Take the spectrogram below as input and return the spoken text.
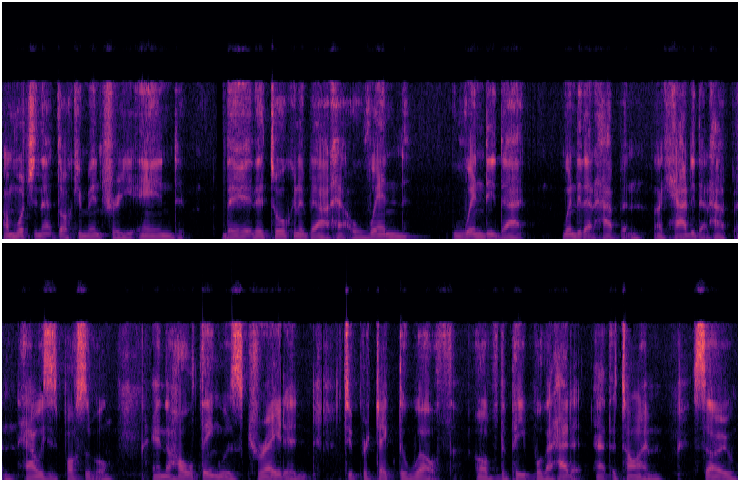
I'm watching that documentary, and they're they're talking about how when when did that when did that happen? Like how did that happen? How is this possible? And the whole thing was created to protect the wealth of the people that had it at the time. So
